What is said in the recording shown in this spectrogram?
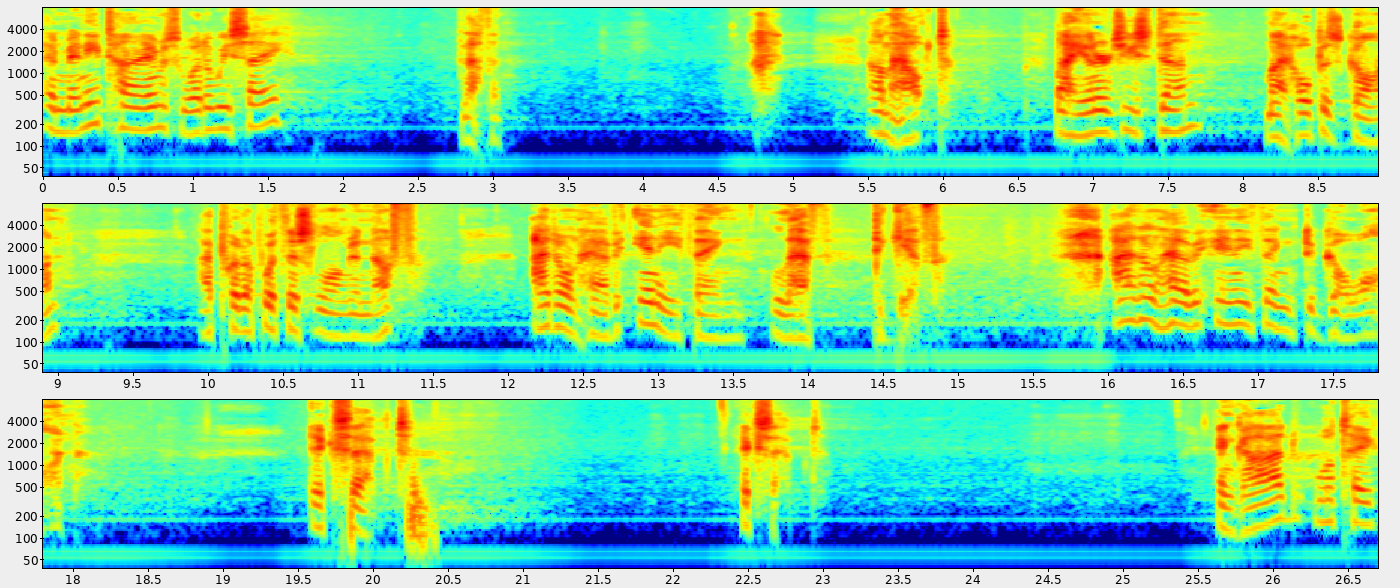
And many times, what do we say? Nothing. I'm out. My energy's done. My hope is gone. I put up with this long enough. I don't have anything left to give. I don't have anything to go on except, except. And God will take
